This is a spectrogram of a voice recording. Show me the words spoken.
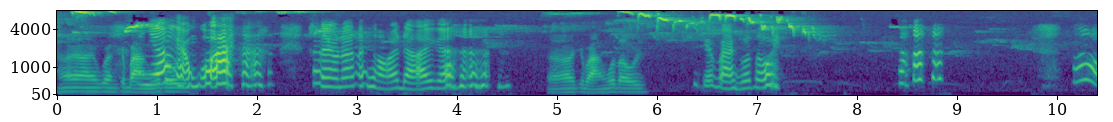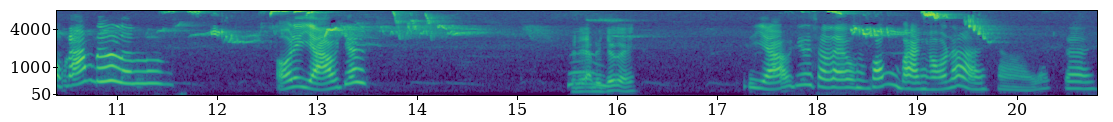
ai, ai quen cái bàn của nhớ tôi? ngày hôm qua. Leo đó nó ngồi đợi kìa. Ơi, cái bàn của tôi. Cái bàn của tôi có một đám đứa lên luôn. Ủa đi dạo chứ. Đi đi ăn đi trước đi. Đi dạo chứ sao leo phóng bàn ngồi đó rồi. Trời đất ơi.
